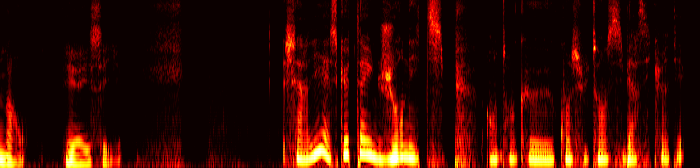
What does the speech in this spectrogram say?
marrant et à essayer. Charlie, est-ce que tu as une journée type en tant que consultant cybersécurité?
